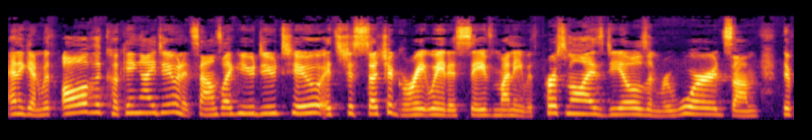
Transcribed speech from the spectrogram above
And again, with all of the cooking I do, and it sounds like you do too, it's just such a great way to save money with personalized deals and rewards. Um, the,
